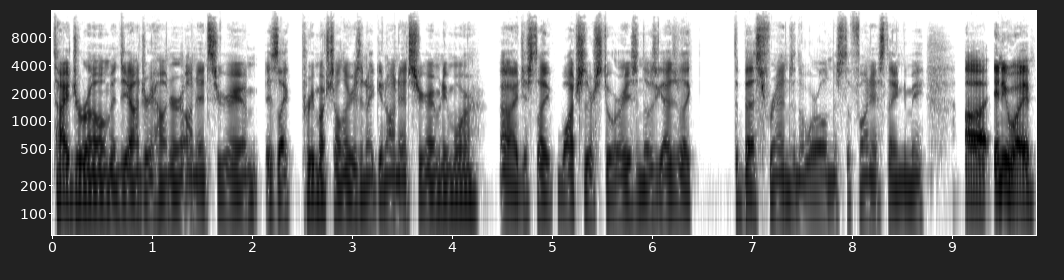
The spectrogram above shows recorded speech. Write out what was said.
Ty Jerome and DeAndre Hunter on Instagram is like pretty much the only reason I get on Instagram anymore. Uh, I just like watch their stories, and those guys are like the best friends in the world, and it's the funniest thing to me. Uh, anyway,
